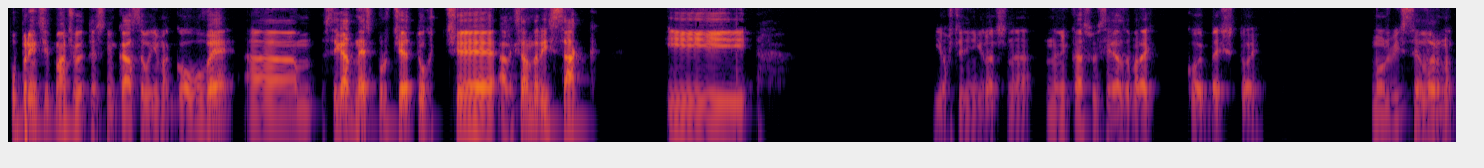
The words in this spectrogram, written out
По принцип, мачовете с Нюкасъл има голове. А, сега днес прочетох, че Александър Исак и и още един играч на, на Нюкасъл, сега забравих кой беше той може би ще се върнат.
